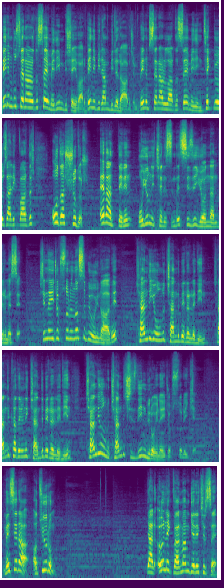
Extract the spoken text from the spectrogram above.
benim bu senaryoda sevmediğim bir şey var. Beni bilen bilir abicim. Benim senaryolarda sevmediğim tek bir özellik vardır. O da şudur. Eventlerin oyun içerisinde sizi yönlendirmesi. Şimdi Age of Story nasıl bir oyun abi? Kendi yolunu kendi belirlediğin, kendi kaderini kendi belirlediğin, kendi yolunu kendi çizdiğin bir oyun Age of Story 2. Mesela atıyorum yani örnek vermem gerekirse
